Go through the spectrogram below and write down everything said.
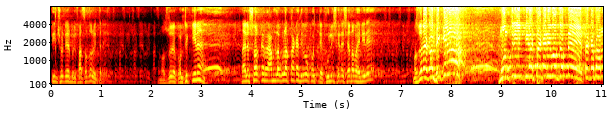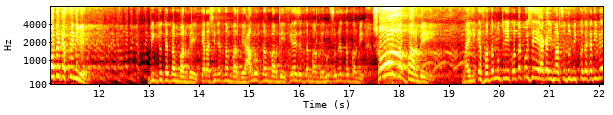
তিনশো টাকার বিল, পাঁচ হাজার হইতে মজুর এখন ঠিক কিনা? নাহলে সরকারের আমলাগুলা টাকা দিব করতে পুলিশের সেনাবাহিনী রে। মজুর এখন ঠিক মন্ত্রী, এমপিরা টাকা দিব কেমনে? টাকা তো আমাদের কাছ নিবে। বিদ্যুতের দাম বাড়বে, কেরাসিনের দাম বাড়বে, আলুর দাম বাড়বে, পেঁয়াজের দাম বাড়বে, রসুনের দাম বাড়বে, সব বাড়বে। নাইলিকার প্রধানমন্ত্রী এই কথা কইছে, আগামী মার্চে দুর্ভিক্ষ দেখা দিবে?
